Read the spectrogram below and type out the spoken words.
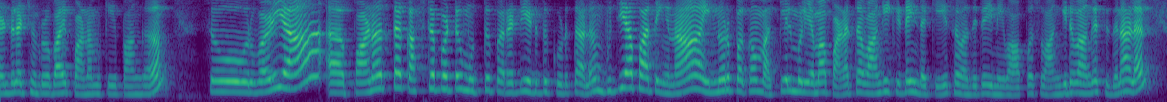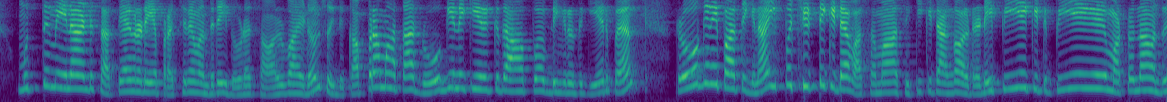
ரெண்டு லட்சம் ரூபாய் பணம் கேட்பாங்க. ஸோ ஒரு வழியாக பணத்தை கஷ்டப்பட்டு முத்து புரட்டி எடுத்து கொடுத்தாலும் விஜயா பார்த்தீங்கன்னா இன்னொரு பக்கம் வக்கீல் மூலியமாக பணத்தை வாங்கிக்கிட்டு இந்த கேஸை வந்துட்டு இனி வாபஸ் வாங்கிடுவாங்க. ஸோ இதனால் முத்து மீனாண்டு சத்யாவினுடைய பிரச்சனை வந்துட்டு இதோட சால்வ் ஆகிடும் ஸோ இதுக்கப்புறமா தான் ரோகிணிக்கு இருக்குது ஆப்பு அப்படிங்கிறதுக்கு ஏற்ப ரோகிணி பார்த்தீங்கன்னா இப்போ சிட்டிக்கிட்ட வசமாக சிக்கிக்கிட்டாங்க ஆல்ரெடி பிஏ கிட்ட பிஏ மட்டும்தான் வந்து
